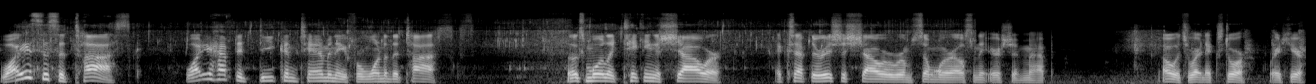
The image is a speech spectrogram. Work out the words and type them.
Why is this a task? Why do you have to decontaminate for one of the tasks? It looks more like taking a shower. Except there is a shower room somewhere else in the airship map. Oh, it's right next door. Right here.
